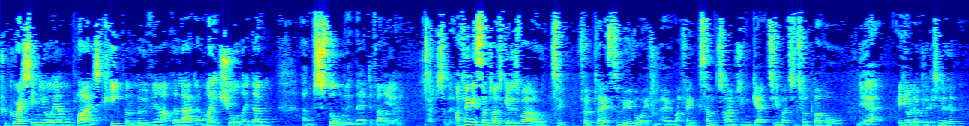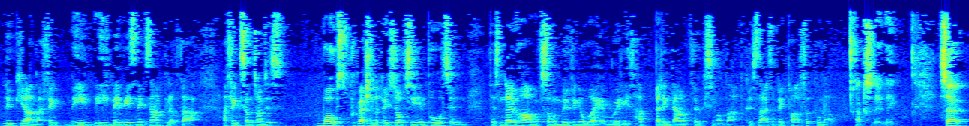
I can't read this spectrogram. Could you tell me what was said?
progressing your young players. Keep them moving up the ladder. Make sure they don't um, stall in their Yeah, development. Absolutely. I think it's sometimes good as well to, for players to move away from home. I think sometimes you can get too much into a bubble yeah. in your local location. Look at Luke Young. I think he, he maybe is an example of that. I think sometimes it's whilst progression on the pitch is obviously important. There's no harm of someone moving away and really have, bedding down and focusing on that because that is a big part of football now. Absolutely. So,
